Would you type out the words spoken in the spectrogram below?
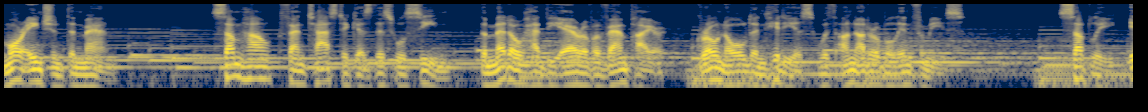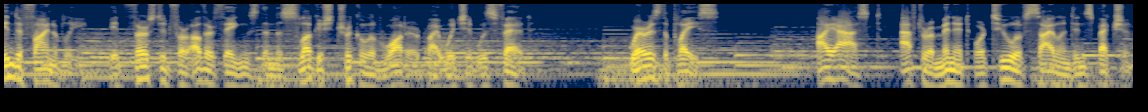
more ancient than man. Somehow, fantastic as this will seem, the meadow had the air of a vampire, grown old and hideous with unutterable infamies. Subtly, indefinably, it thirsted for other things than the sluggish trickle of water by which it was fed. Where is the place? I asked, after a minute or two of silent inspection.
